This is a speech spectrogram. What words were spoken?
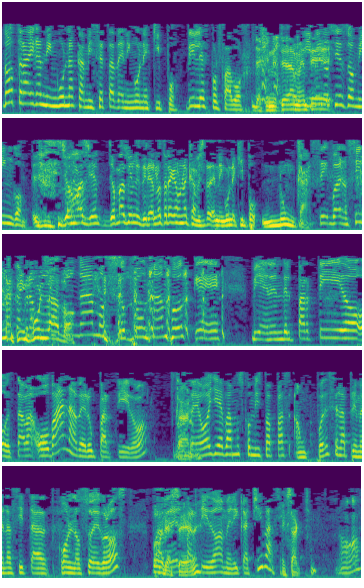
No traigan ninguna camiseta de ningún equipo. Diles, por favor. Definitivamente. Y menos si es domingo. yo más bien, yo más bien les diría, no traigan una camiseta de ningún equipo nunca. Sí, bueno, sí, A nunca, ningún lado. Supongamos, supongamos que vienen del partido o estaban o van a ver un partido. Claro. Donde, oye, vamos con mis papás, aunque puede ser la primera cita con los suegros, para Podría ver ser. el partido América Chivas, Exacto. ¿No?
